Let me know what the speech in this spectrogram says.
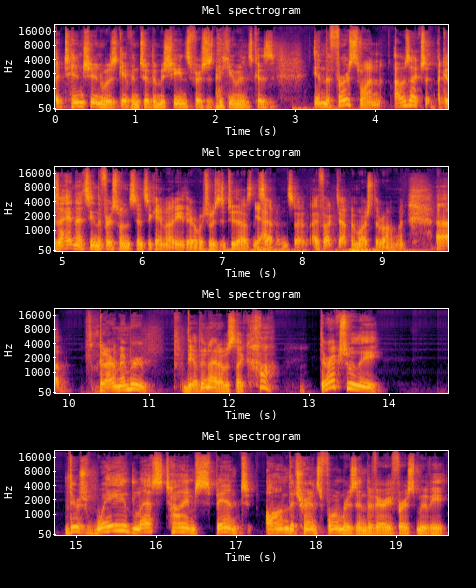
attention was given to the machines versus the humans. Because in the first one, I was actually because I had not seen the first one since it came out either, which was in 2007. So I fucked up and watched the wrong one. Uh, but I remember the other night I was like, huh, they're actually there's way less time spent on the Transformers in the very first movie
